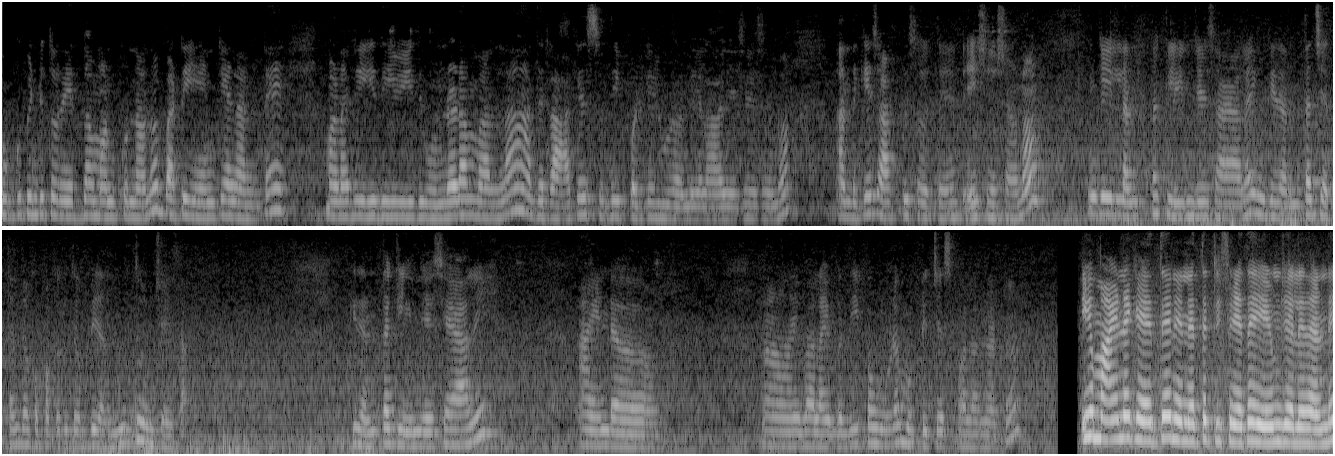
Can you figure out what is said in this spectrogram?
ముగ్గు పిండితో వేద్దాం అనుకున్నాను. బట్ ఏంటి అని అంటే మనకి ఇది ఇది ఉండడం వల్ల అది రాకేస్తుంది. ఇప్పటికే చూడండి ఎలా చేసేసిందో. అందుకే చాక్ పీస్ వేసేసాను. ఇంకా ఇల్లంతా క్లీన్ చేసేయాలి? ఇంక ఇదంతా చెత్తంతా ఒక పక్కకు దొబ్బి ఇదంతా ఉంచేసా. ఇదంతా క్లీన్ చేసేయాలి. అండ్ ఇవాళ దీపం కూడా ముట్టించేసుకోవాలన్నట్టు ఇక మా ఆయనకైతే నేనైతే టిఫిన్ అయితే ఏం చేయలేదండి.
